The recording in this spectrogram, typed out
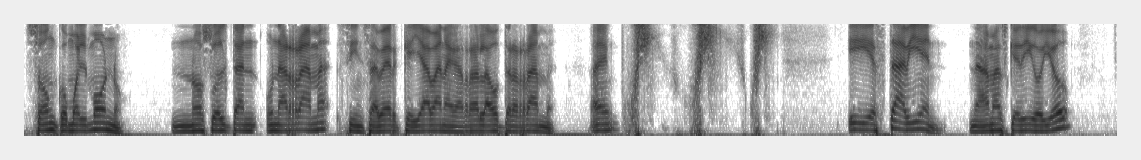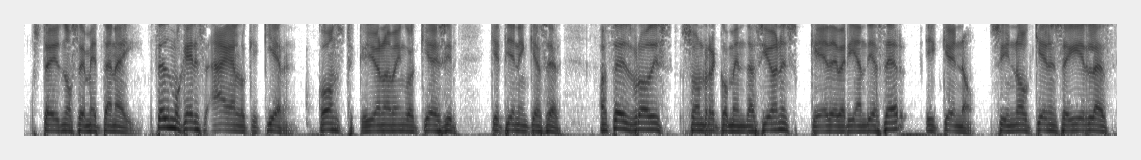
son como el mono, no sueltan una rama sin saber que ya van a agarrar la otra rama. ¿eh? Y está bien, nada más que digo yo, ustedes no se metan ahí. Ustedes mujeres hagan lo que quieran, conste que yo no vengo aquí a decir qué tienen que hacer. A ustedes, brodis, son recomendaciones que deberían de hacer y que no. Si no quieren seguir las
